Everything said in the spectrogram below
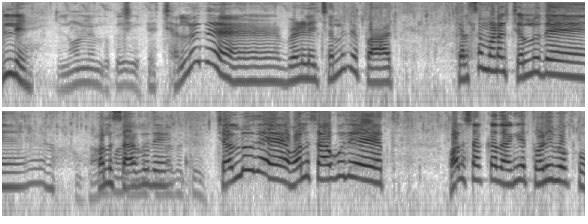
ಎಲ್ಲಿ? ಇಲ್ಲಿ ನೋಡಲಿ ಅಂತ ಕೈಗೆ. ಚೆಲ್ಲುದೆ ಬೆಳ್ಳಿ ಚೆಲ್ಲದೆ ಪಾ ಕೆಲಸ ಮಾಡಕ್ಕೆ ಚೆಲ್ಲುದೆ ಹೊಲಸಾಗುದೆ. ಚೆಲ್ಲುದೆ ಹೊಲಸಾಗುದೆ. ಹೊಲಸಾಕೋದು ಹಂಗೆ ತೊಳಿಬೇಕು.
